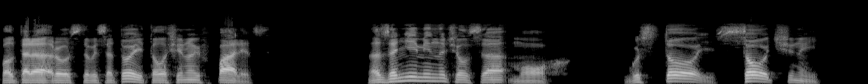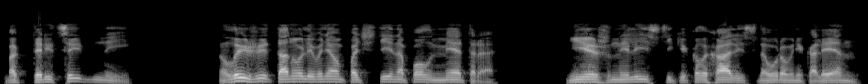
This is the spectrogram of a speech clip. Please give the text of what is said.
полтора роста высотой и толщиной в палец. А за ними начался мох. Густой, сочный, бактерицидный. Лыжи тонули в нем почти на полметра. Нежные листики колыхались на уровне колен.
